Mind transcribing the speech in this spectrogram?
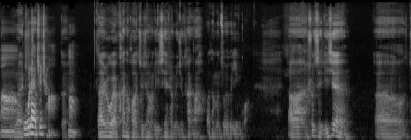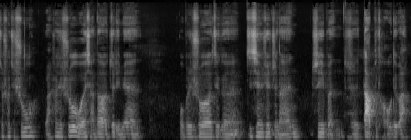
嗯《无无赖之赖之场场》，对嗯大家如果要看的话，就像离线上面去看啊，帮他们做一个硬广。呃，说起离线，呃，就说起书，是吧？说起书，我也想到这里面，我不是说这个《机器人学指南》是一本就是大部头，对吧？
